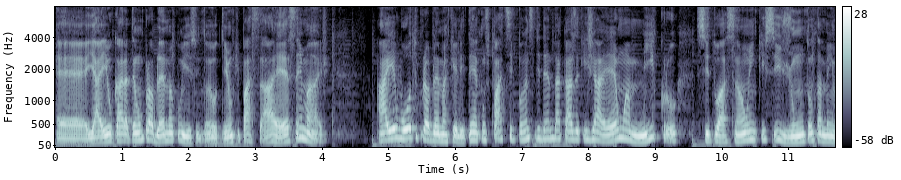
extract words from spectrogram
É, e aí o cara tem um problema com isso, então eu tenho que passar essa imagem. Aí o outro problema que ele tem é com os participantes de dentro da casa, que já é uma micro situação em que se juntam também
